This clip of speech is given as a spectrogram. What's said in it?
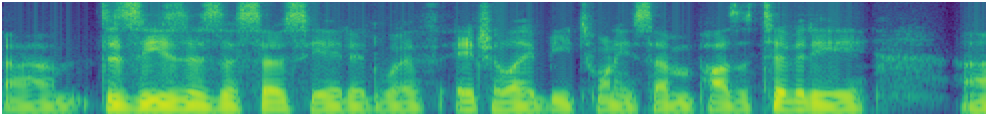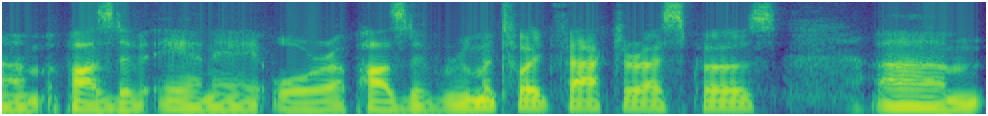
um, diseases associated with HLA-B27 positivity, um, a positive ANA, or a positive rheumatoid factor, I suppose. Um,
